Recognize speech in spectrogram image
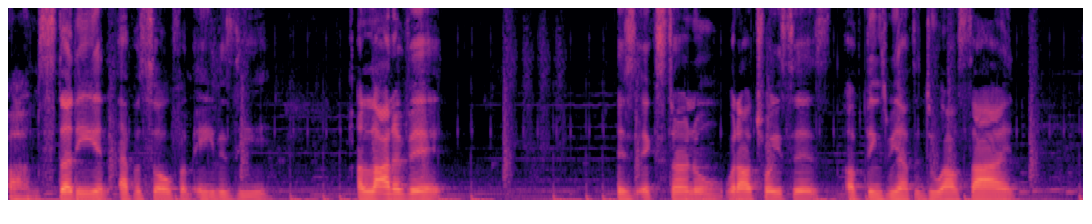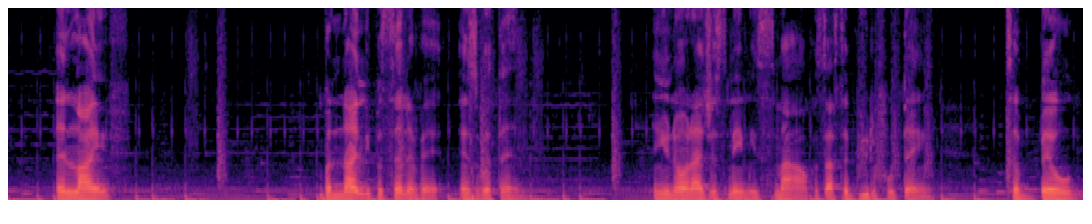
um, study and episode from A to Z, a lot of it is external with our choices of things we have to do outside in life, but 90% of it is within. And you know, that just made me smile because that's a beautiful thing to build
